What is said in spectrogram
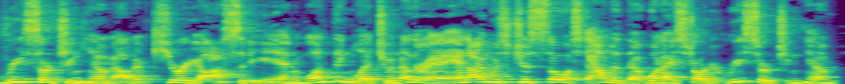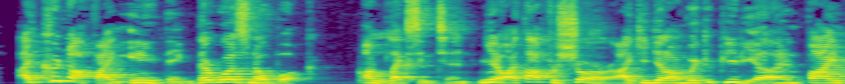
researching him out of curiosity. And one thing led to another. And, and I was just so astounded that when I started researching him, I could not find anything. There was no book on Lexington. You know, I thought for sure I could get on Wikipedia and find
